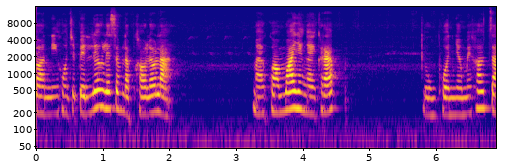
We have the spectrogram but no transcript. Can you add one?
ตอนนี้คงจะเป็นเรื่องเล็กสำหรับเขาแล้วล่ะ หมายความว่ายังไงครับลุงพลยังไม่เข้าใจ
